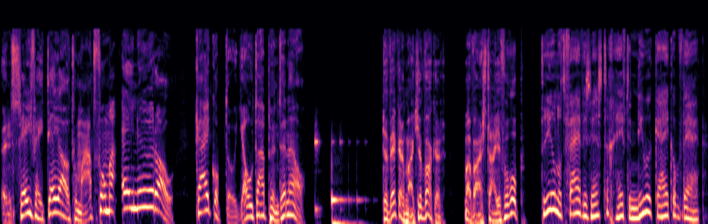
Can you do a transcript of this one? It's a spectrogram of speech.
een CVT-automaat voor maar 1 euro. Kijk op toyota.nl. De wekker maakt je wakker. Maar waar sta je voor op? 365 heeft een nieuwe kijk op werk.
